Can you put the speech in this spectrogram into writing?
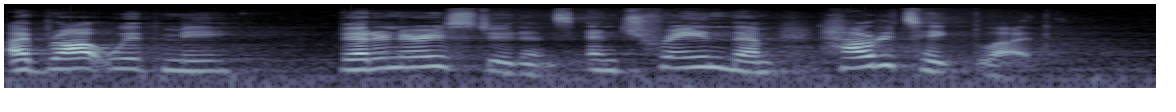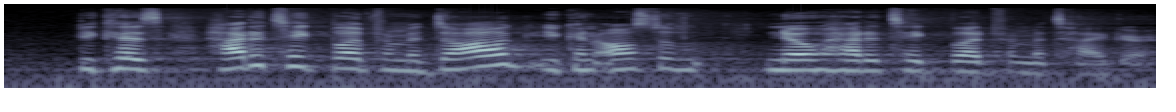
I brought with me veterinary students and trained them how to take blood. Because how to take blood from a dog, you can also know how to take blood from a tiger.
